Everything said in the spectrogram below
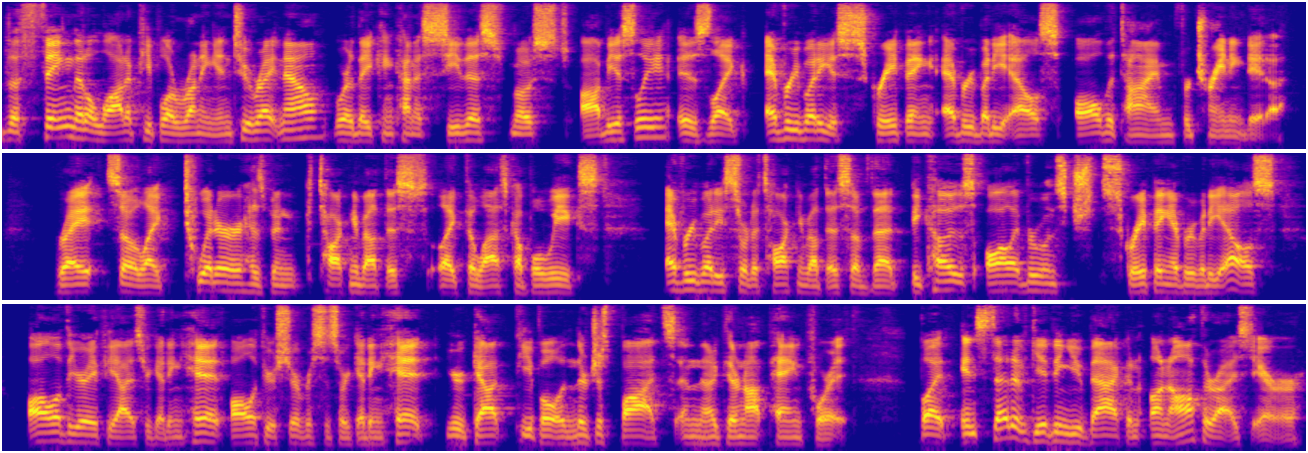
the thing that a lot of people are running into right now, where they can kind of see this most obviously, is like everybody is scraping everybody else all the time for training data, right? So like Twitter has been talking about this like the last couple weeks. Everybody's sort of talking about this of that because all everyone's scraping everybody else, all of your APIs are getting hit, all of your services are getting hit. You've got people and they're just bots and like they're not paying for it. But instead of giving you back an unauthorized error,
